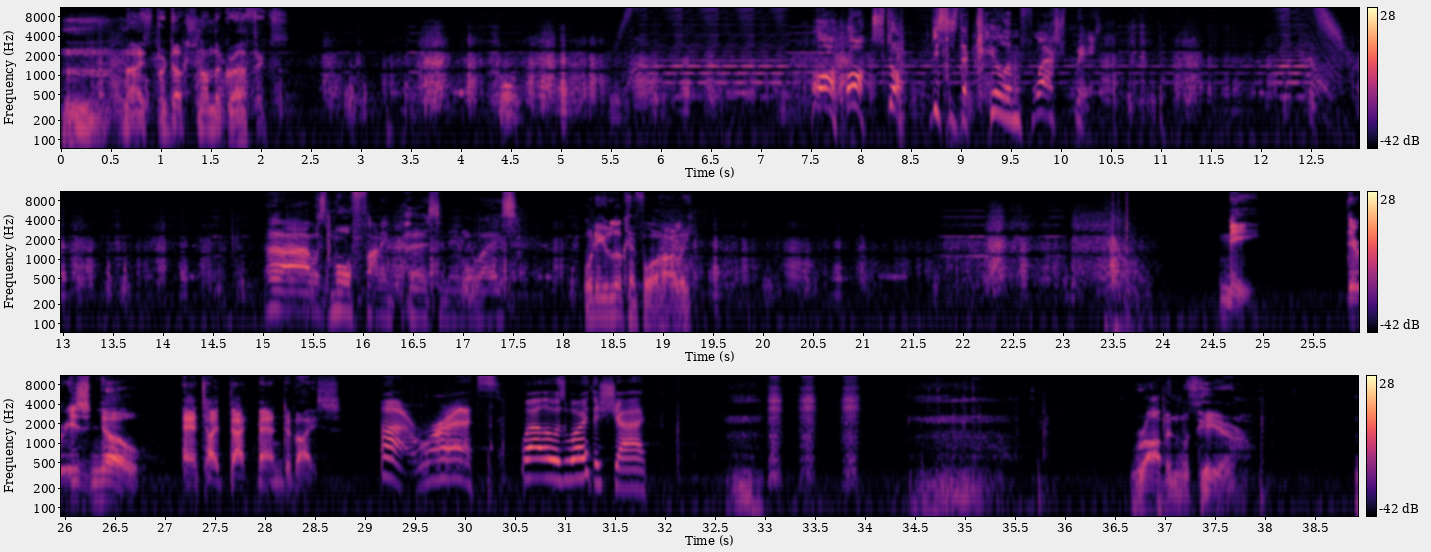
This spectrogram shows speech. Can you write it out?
Hmm, nice production on the graphics. Oh, oh, stop! This is the kill and flash bit. Ah, it was more fun in person anyways. What are you looking for, Harley? me. There is no anti-Batman device. Ah, rats. Well, it was worth a shot. Robin was here.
